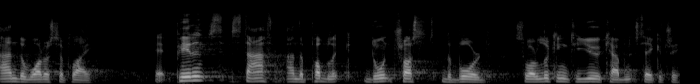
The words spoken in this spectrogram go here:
and the water supply. Uh, parents, staff and the public don't trust the board, so are looking to you, Cabinet Secretary.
